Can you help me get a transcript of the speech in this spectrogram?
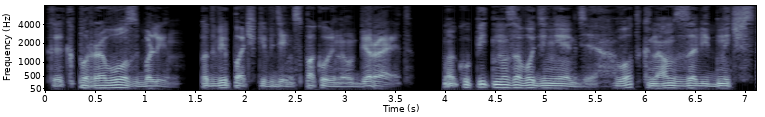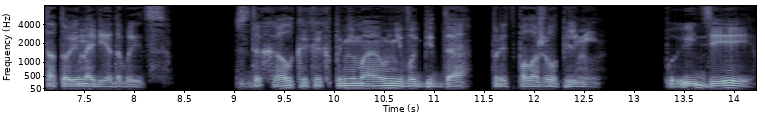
«Как паровоз, блин, по две пачки в день спокойно убирает. А купить на заводе негде, вот к нам с завидной частотой наведывается. «Вздыхалка, как понимаю, у него беда», — предположил пельмень. «По идее».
